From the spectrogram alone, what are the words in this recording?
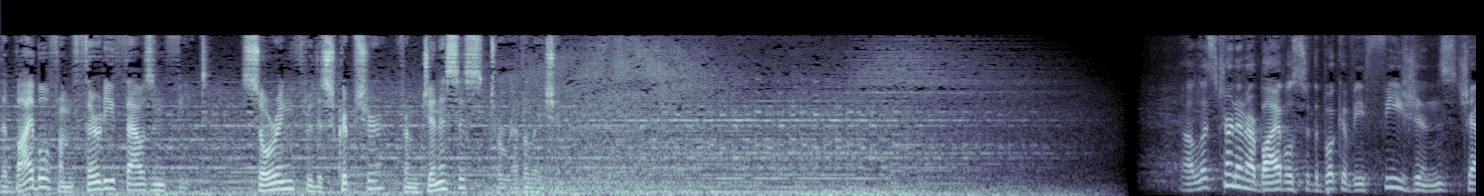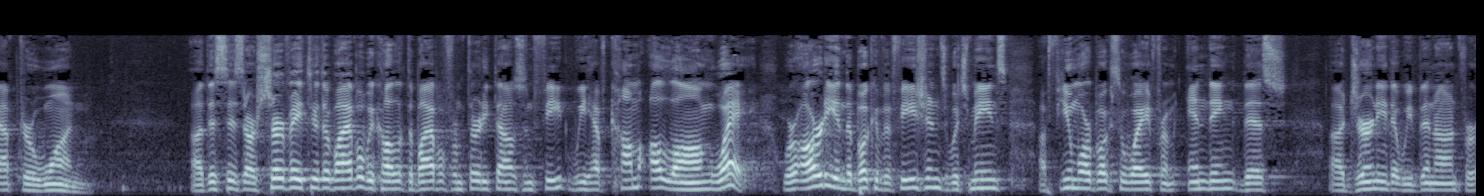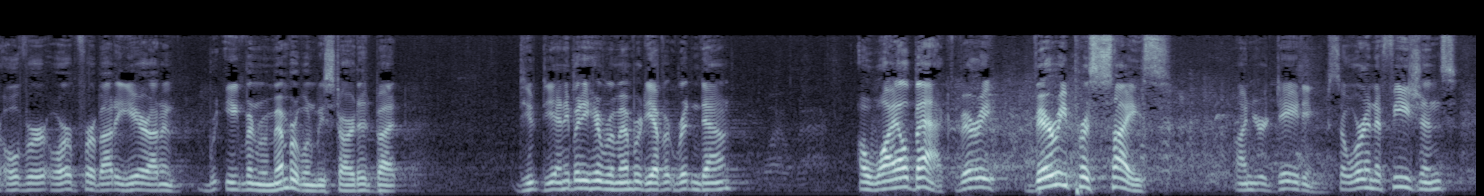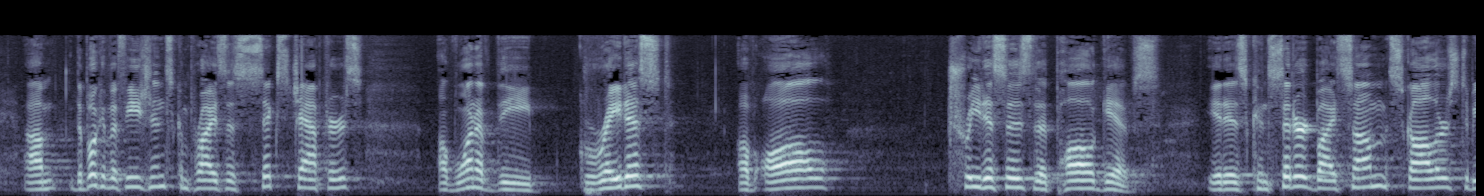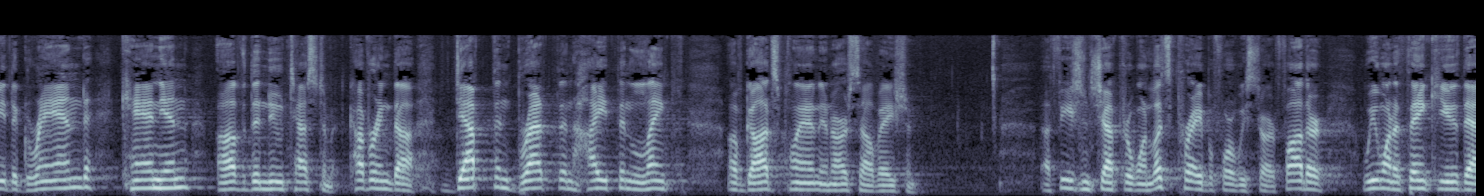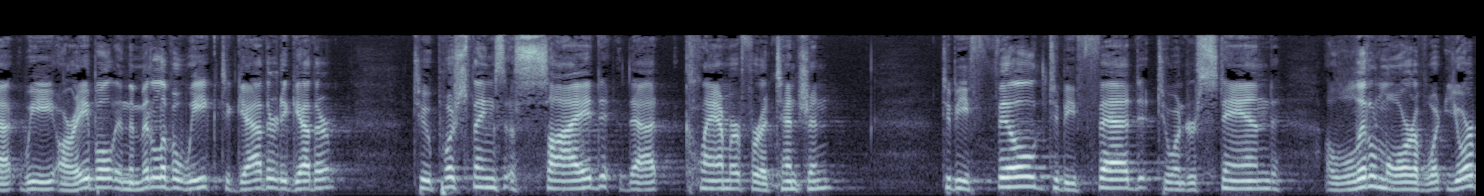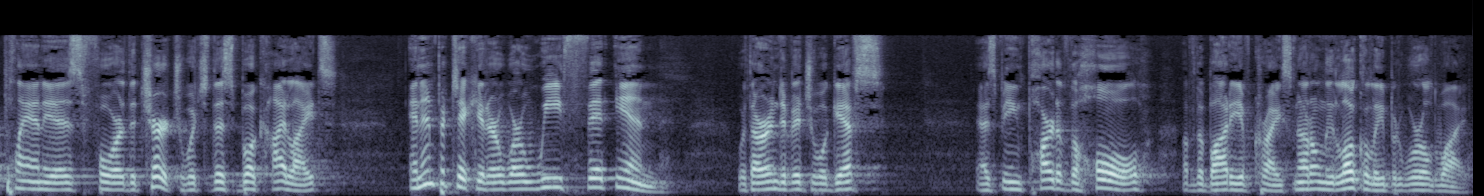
The Bible from 30,000 feet, soaring through the scripture from Genesis to Revelation. Uh, let's turn in our Bibles to the book of Ephesians, chapter 1. Uh, this is our survey through the Bible. We call it the Bible from 30,000 feet. We have come a long way. We're already in the book of Ephesians, which means a few more books away from ending this uh, journey that we've been on for over, or for about a year. I don't even remember when we started, but do, you, do anybody here remember? Do you have it written down? A while back. Very, very precise on your dating. So we're in Ephesians. Um, the book of Ephesians comprises six chapters of one of the greatest of all treatises that Paul gives. It is considered by some scholars to be the Grand Canyon of the New Testament, covering the depth and breadth and height and length of God's plan in our salvation. Ephesians chapter 1. Let's pray before we start. Father, we want to thank you that we are able in the middle of a week to gather together, to push things aside that clamor for attention, to be filled, to be fed, to understand a little more of what your plan is for the church, which this book highlights, and in particular, where we fit in with our individual gifts as being part of the whole of the body of Christ, not only locally, but worldwide.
